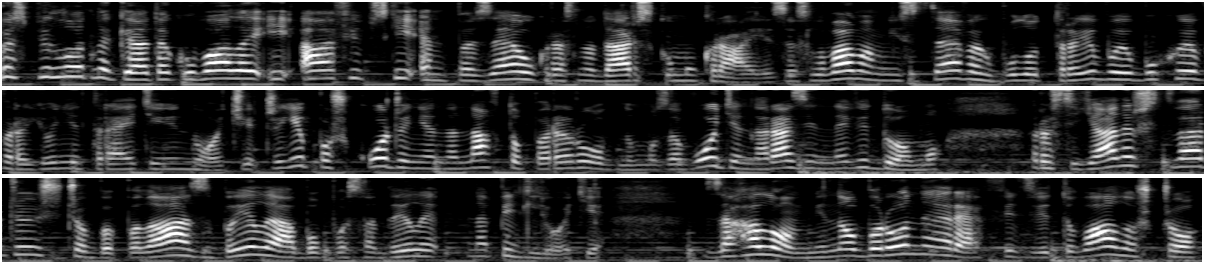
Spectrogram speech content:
Безпілотники атакували і Афіпський НПЗ у Краснодарському краї. За словами місцевих, було три вибухи в районі третьої ночі. Чи є пошкодження на нафтопереробному заводі, наразі невідомо. Росіяни ж стверджують, що БПЛА збили або посадили на підльоті. Загалом Міноборони РФ відзвітувало, що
